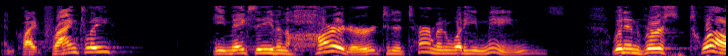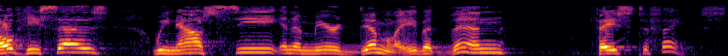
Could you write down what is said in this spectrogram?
And quite frankly, he makes it even harder to determine what he means when in verse 12 he says, We now see in a mirror dimly, but then face to face.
